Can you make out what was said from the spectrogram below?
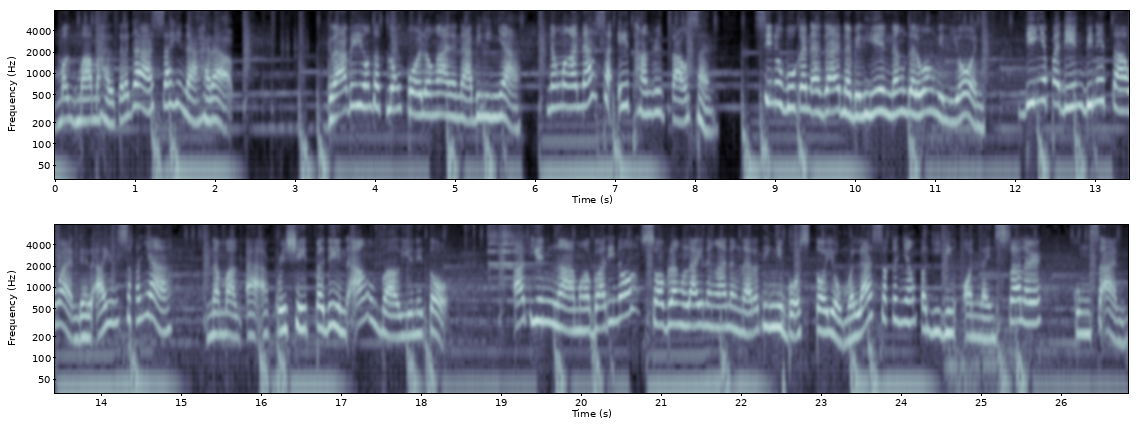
magmamahal talaga sa hinaharap. Grabe yung tatlong polo nga na nabili niya ng mga nasa 800,000. Sinubukan agad na bilhin ng 2 milyon. Di niya pa din binitawan dahil ayon sa kanya na mag-a-appreciate pa din ang value nito. At yun nga mga buddy no, sobrang layo na nga ng narating ni Boss Toyo mula sa kanyang pagiging online seller kung saan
